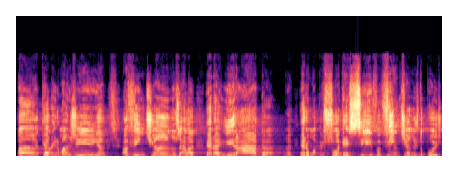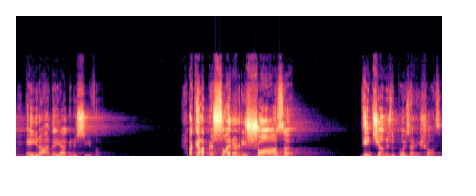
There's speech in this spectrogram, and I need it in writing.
Ah, aquela irmãzinha, há 20 anos, ela era irada, né? era uma pessoa agressiva, 20 anos depois, é irada e agressiva. Aquela pessoa era rixosa. 20 anos depois é rixosa.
